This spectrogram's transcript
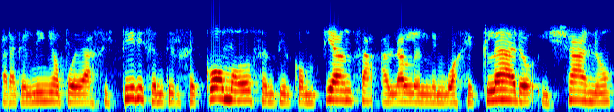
para que el niño pueda asistir y sentirse cómodo, sentir confianza, hablarle en lenguaje claro y llano,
